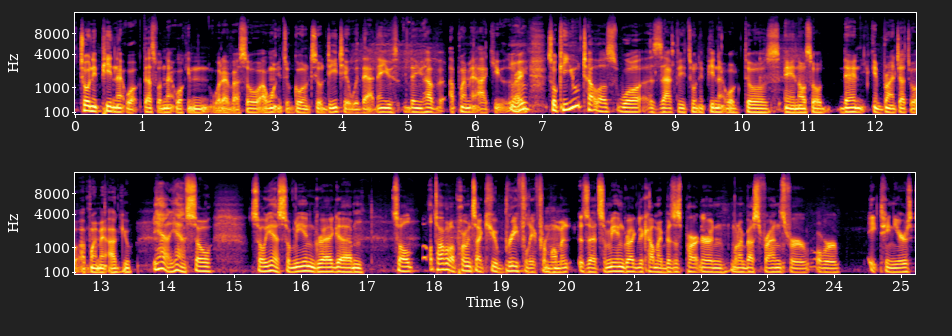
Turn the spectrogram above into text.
Tony P Network. That's for networking, whatever. So, I want you to go into detail with that. Then you, then you have appointment IQ, right? So, can you tell us what exactly Tony P Network does, and also then you can branch out to appointment IQ. Yeah, yeah. So, so yeah. So me and Greg. Um, so I'll, I'll talk about Appointments IQ briefly for a moment. Is that so? Me and Greg, call my business partner and one of my best friends for over 18 years.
